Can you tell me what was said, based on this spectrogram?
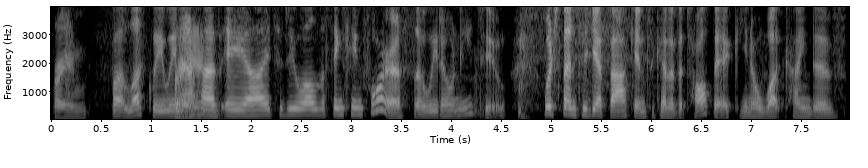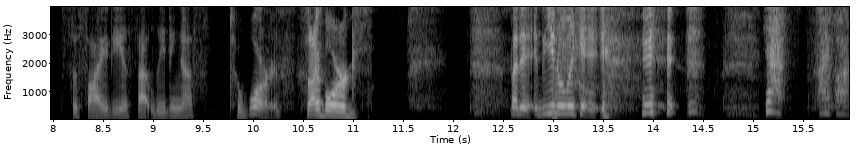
brain. But luckily, we now have AI to do all the thinking for us, so we don't need to. Which then, to get back into kind of the topic, you know, what kind of society is that leading us towards? Cyborgs. But it, you know, like, it, yes, cyborg.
